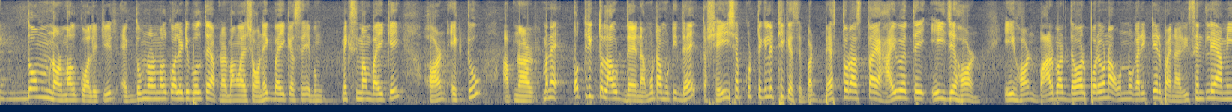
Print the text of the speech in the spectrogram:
একদম নর্মাল কোয়ালিটির একদম নর্মাল কোয়ালিটি বলতে আপনার বাংলাদেশে অনেক বাইক আছে এবং ম্যাক্সিমাম বাইকেই হর্ন একটু আপনার মানে অতিরিক্ত লাউড দেয় না, মোটামুটি দেয়। তো সেই হিসাব করতে গেলে ঠিক আছে বাট ব্যস্ত রাস্তায় হাইওয়েতে এই যে হর্ন এই হর্ন বারবার দেওয়ার পরেও না অন্য গাড়ি টের পায় না। রিসেন্টলি আমি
